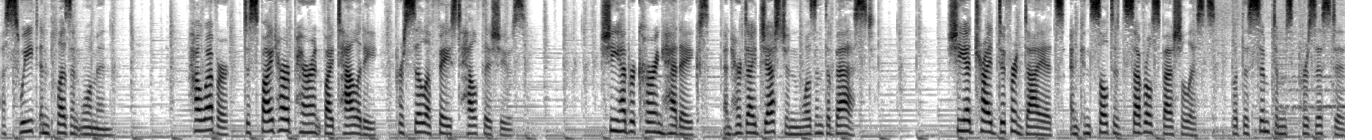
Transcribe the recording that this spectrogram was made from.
a sweet and pleasant woman. However, despite her apparent vitality, Priscila faced health issues. She had recurring headaches, and her digestion wasn't the best. She had tried different diets and consulted several specialists, but the symptoms persisted.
